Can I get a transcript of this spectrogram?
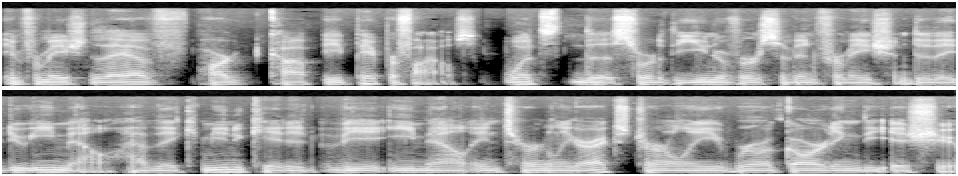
information? Do they have hard copy paper files? What's the sort of the universe of information? Do they do email? Have they communicated via email internally or externally regarding the issue?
